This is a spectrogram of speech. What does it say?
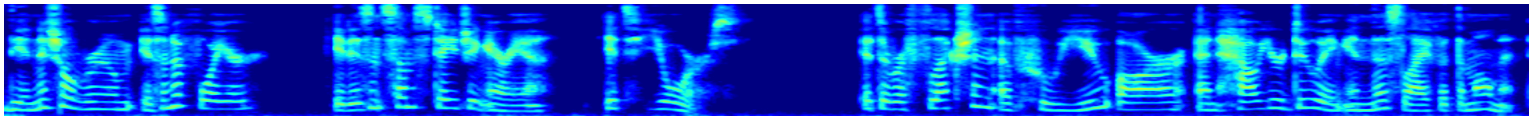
The initial room isn't a foyer, it isn't some staging area, it's yours. It's a reflection of who you are and how you're doing in this life at the moment.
